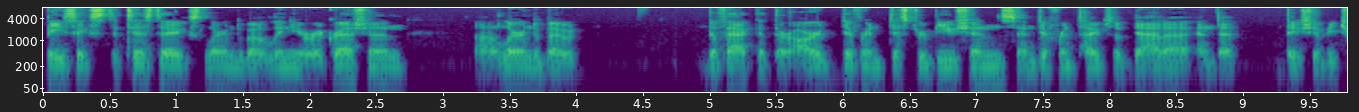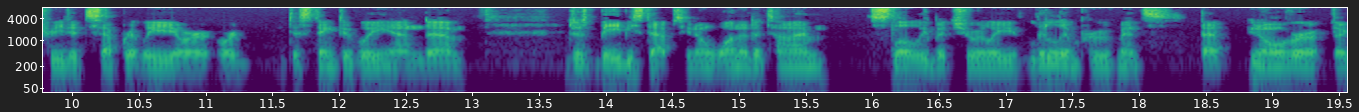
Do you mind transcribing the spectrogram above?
basic statistics, learned about linear regression, uh, learned about the fact that there are different distributions and different types of data and that they should be treated separately or, or distinctively. And um, just baby steps, you know, one at a time, slowly but surely, little improvements that, you know, over the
